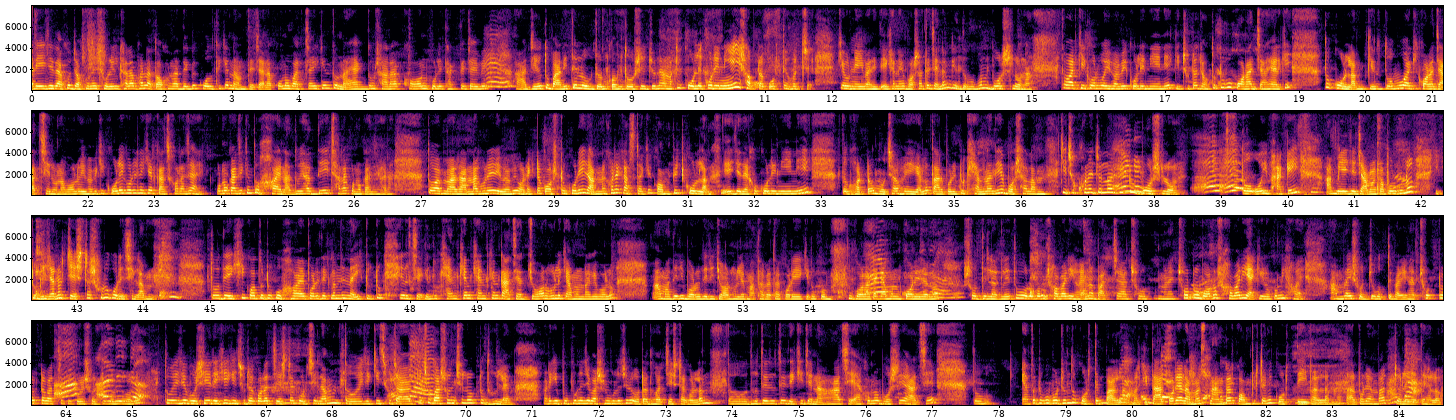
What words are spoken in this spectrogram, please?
আর এই যে দেখো, যখনই শরীর খারাপ হয় না, তখন আর দেখবে কোল থেকে নামতে চায় না। কোনো বাচ্চাই কিন্তু না, একদম সারাক্ষণ কোলে থাকতে চাইবে। আর যেহেতু বাড়িতে লোকজন কম, তো সেই জন্য আমাকে কোলে করে নিয়েই সবটা করতে হচ্ছে। কেউ নেই বাড়িতে, এখানে বসাতে চাইলাম, কিন্তু বোন বসল না। তো আর কি করব, এইভাবেই কোলে নিয়ে নিয়ে কিছুটা যতটুকু করা যায় আর কি, তো করলাম। কিন্তু তবুও আর কি করা যাচ্ছিল না। বলো, এইভাবে কি কোলে করে নিয়ে কি আর কাজ করা যায়? কোনো কাজে কিন্তু হয় না। দুই হাত দিয়েই ছাড়া কোনো কাজই হয় না। তো আমি রান্নাঘরে এভাবে অনেকটা কষ্ট করেই রান্নাঘরের কাজটাকে কমপ্লিট করলাম। এই যে দেখো কোলে নিয়ে নিয়ে তো ঘরটাও মোছা হয়ে গেল। তারপর একটু খেলনা দিয়ে বসালাম। কিছুক্ষণের জন্য আর কি একটু বসল। তো ওই ফাঁকেই আমি এই যে জামা কাপড়গুলো একটু ভেজানোর চেষ্টা শুরু করেছিলাম। তো দেখি কতটুকু হয়। পরে দেখলাম যে না, একটু একটু খেলছে, কিন্তু খ্যান খ্যান খ্যান খ্যানটা আছে আর জ্বর হলে কেমন লাগে বলো? আমাদেরই বড়দেরই জ্বর হলে মাথা ব্যথা করে, কীরকম গলাটা কেমন করে যেন, সর্দি লাগলে। তো ওরকম সবারই হয় না, বাচ্চা, ছোট মানে ছোট, বড় সবারই একই রকমই হয়। আমরাই সহ্য করতে পারি না। ছোট্ট একটা বাচ্চা কী করে সহ্য করবে বলো? তো এই যে বসিয়ে রেখে কিছুটা করার চেষ্টা করছিলাম। তো এই যে কিছু চা কিছু বাসন ছিল একটু ধুলাম। মানে কি পুপুনে যে বাসনগুলো ছিল ওটা ধোয়ার চেষ্টা করলাম। তো ধুতে ধুতে দেখি যে না, আছে এখনও বসে আছে। তো এতটুকু পর্যন্ত করতে পারলাম আর কি। তারপরে আর আমার স্নানটার কমপ্লিট আমি করতেই পারলাম না। তারপরে আমার চলে যেতে হলো।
